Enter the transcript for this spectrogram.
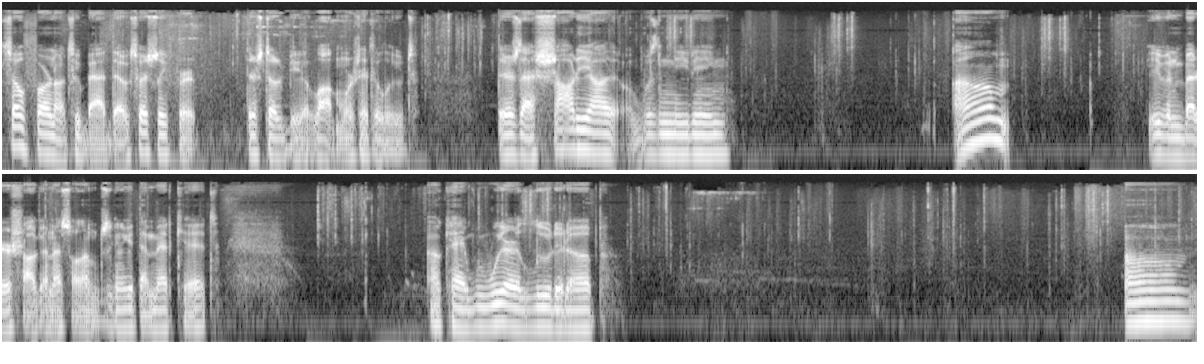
So far, not too bad though, especially for there's still to be a lot more shit to loot. There's that shoddy I was needing. Um, even better shotgun. I saw. I'm just gonna get that med kit. Okay, we are looted up. Um,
